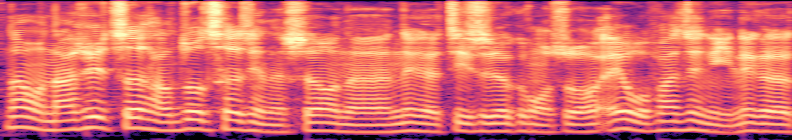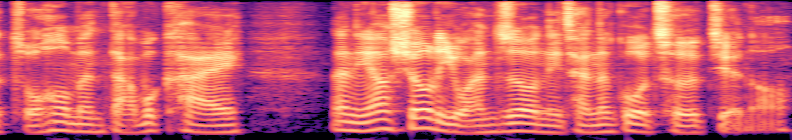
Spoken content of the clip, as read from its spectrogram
那我拿去车行做车检的时候呢，那个技师就跟我说：“哎，我发现你那个左后门打不开，那你要修理完之后，你才能过车检哦。”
